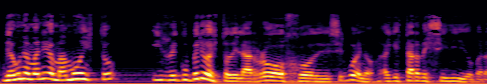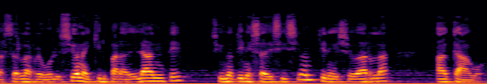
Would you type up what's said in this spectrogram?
de alguna manera mamó esto y recuperó esto del arrojo, de decir, bueno, hay que estar decidido para hacer la revolución, hay que ir para adelante, si uno tiene esa decisión, tiene que llevarla a cabo.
